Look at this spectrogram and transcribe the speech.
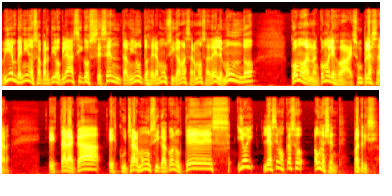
bienvenidos a Partido Clásico, 60 minutos de la música más hermosa del mundo. ¿Cómo andan? ¿Cómo les va? Es un placer estar acá, escuchar música con ustedes y hoy le hacemos caso a un oyente, Patricio,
